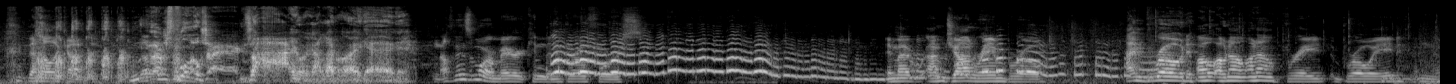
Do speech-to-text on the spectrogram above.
the helicopter. Explosions! I we got liberated! Nothing's more American than Bro Force. Am I? I'm John Rambro. I'm broed. Oh, oh no, oh no. Braid, Broade, Oh,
